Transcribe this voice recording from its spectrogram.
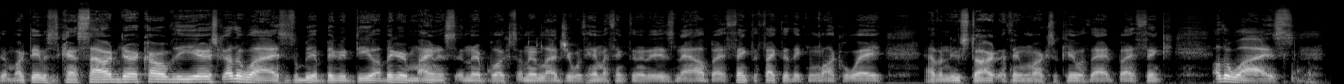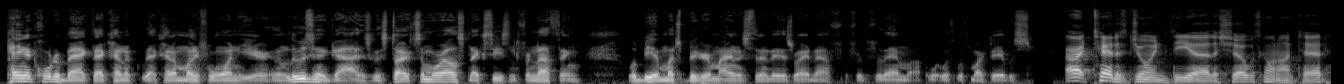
Mark Davis has kind of soured Derek Carr over the years. Otherwise, this will be a bigger deal, a bigger minus in their books, on their ledger with him, I think, than it is now. But I think the fact that they can walk away, have a new start, I think Mark's okay with that. But I think otherwise, paying a quarterback that kind of that kind of money for one year and losing a guy who's going to start somewhere else next season for nothing would be a much bigger minus than it is right now for, for, for them uh, with, with Mark Davis. All right, Ted has joined the uh, the show. What's going on, Ted?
